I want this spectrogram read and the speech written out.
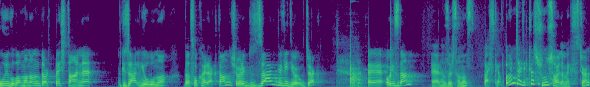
uygulamanın 4-5 tane güzel yolunu da sokaraktan şöyle güzel bir video olacak. Ee, o yüzden eğer hazırsanız başlayalım. Öncelikle şunu söylemek istiyorum.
